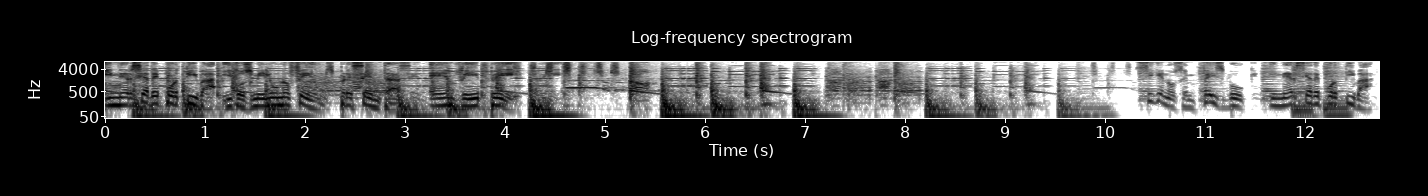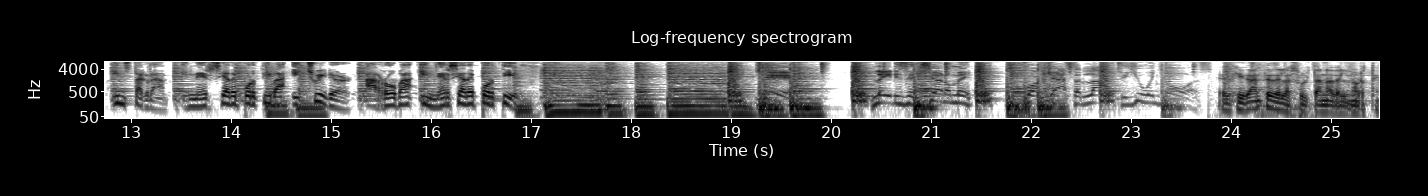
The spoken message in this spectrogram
Inercia Deportiva y 2001 Films presentan MVP. Síguenos en Facebook, Inercia Deportiva, Instagram, Inercia Deportiva y Twitter, arroba Inercia Deportiva. El gigante de la Sultana del Norte.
